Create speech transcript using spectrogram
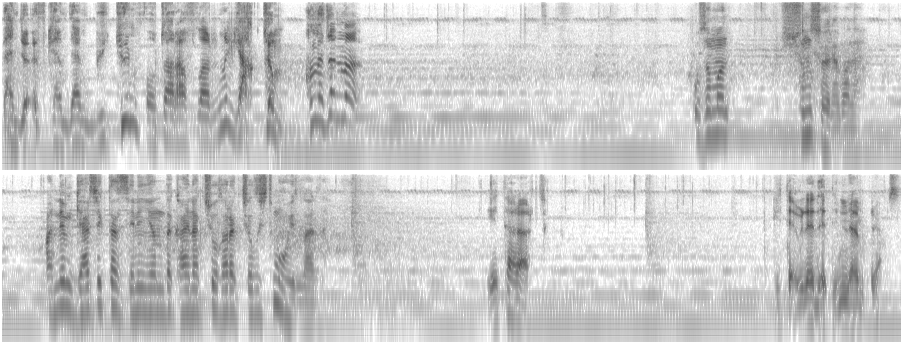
Ben de öfkemden bütün fotoğraflarını yaktım. Anladın mı? O zaman şunu söyle bana. Annem gerçekten senin yanında kaynakçı olarak çalıştı mı o yıllarda? Yeter artık. Git evine de dinlen biraz.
